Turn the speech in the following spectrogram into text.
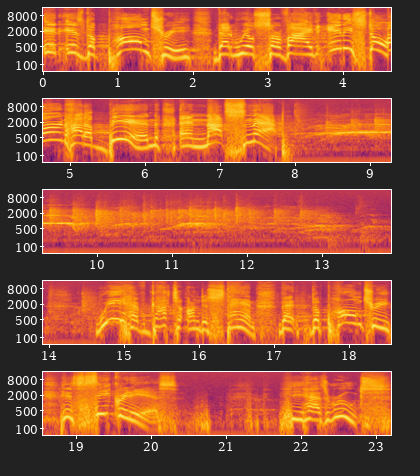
it is the palm tree that will survive any storm. Learn how to bend and not snap. We have got to understand that the palm tree, his secret is he has roots.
